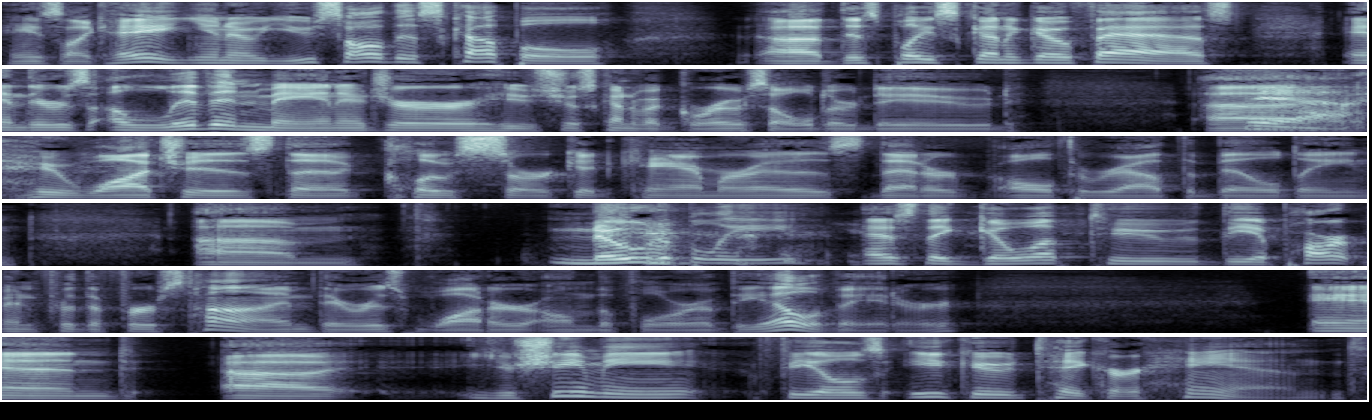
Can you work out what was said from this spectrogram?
and he's like hey you know you saw this couple. Uh, this place is gonna go fast. And there's a live-in manager who's just kind of a gross older dude uh, yeah. who watches the closed circuit cameras that are all throughout the building. Um, notably as they go up to the apartment for the first time there is water on the floor of the elevator and uh, Yoshimi feels Iku take her hand.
